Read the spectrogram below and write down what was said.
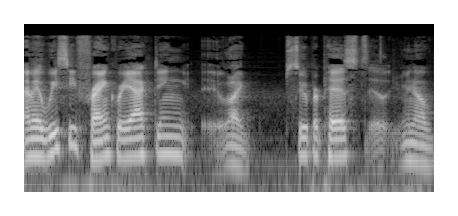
I mean, we see Frank reacting like super pissed, you know,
